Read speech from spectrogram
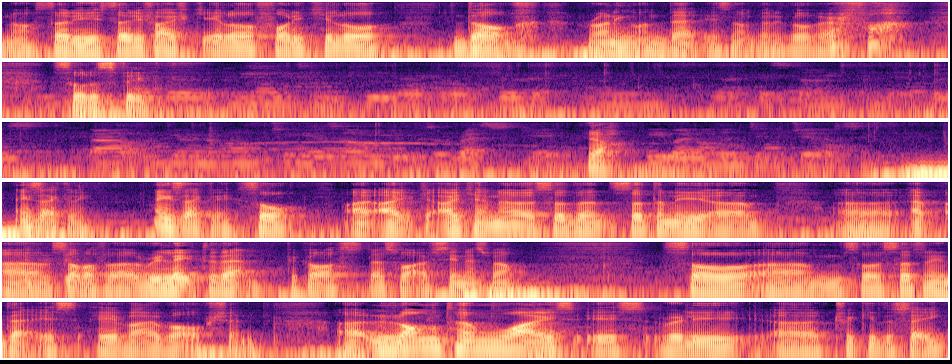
You know, 30, 35 kilo, 40 kilo dog running on that is not going to go very far, so to speak. Yeah. He went on and did agility. Exactly. Exactly. So I, I, I can uh, certain, certainly um, uh, uh, sort of uh, relate to that because that's what I've seen as well. So, um, so certainly that is a viable option. Uh, long term wise is really uh, tricky to say.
